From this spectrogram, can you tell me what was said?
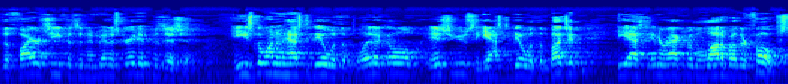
the fire chief is an administrative position. He's the one who has to deal with the political issues, he has to deal with the budget, he has to interact with a lot of other folks.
